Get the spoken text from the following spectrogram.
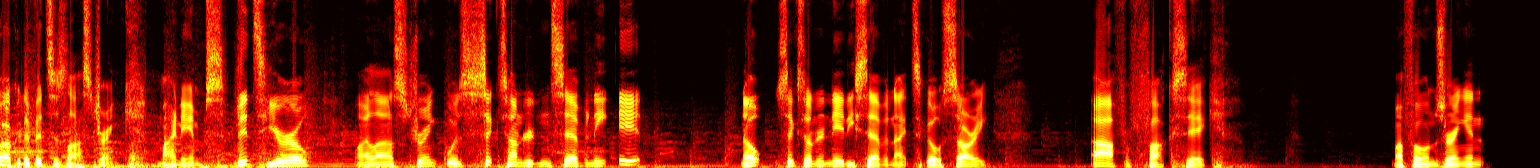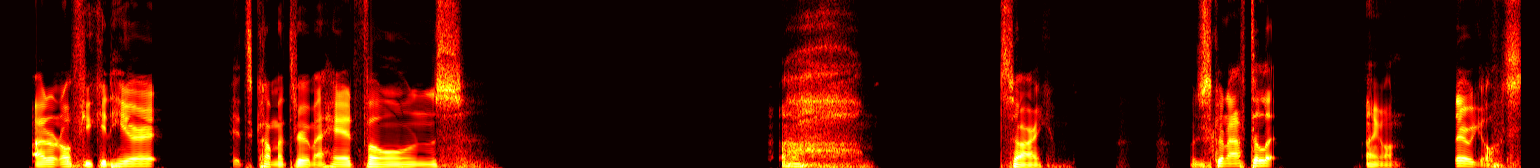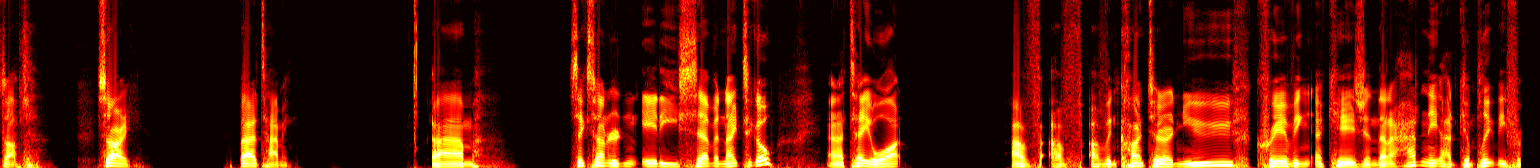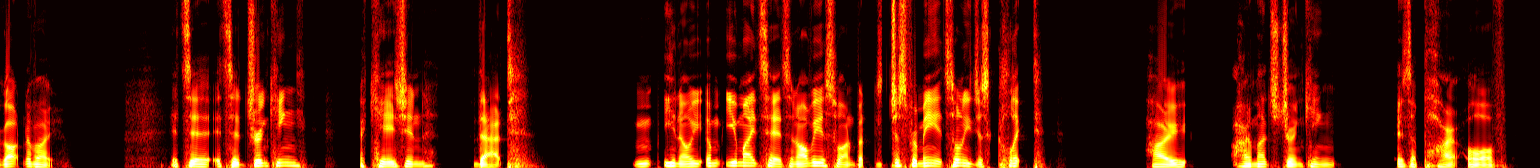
Welcome to Vince's Last Drink. My name's Vince Hero. My last drink was 678. Nope, 687 nights ago. Sorry. Ah, for fuck's sake. My phone's ringing. I don't know if you can hear it. It's coming through my headphones. Oh, sorry. I'm just gonna have to let. Hang on. There we go. Stopped. Sorry. Bad timing. Um, 687 nights ago, and I tell you what, I've I've I've encountered a new craving occasion that I hadn't had completely forgotten about. It's a it's a drinking occasion that you know um, you might say it's an obvious one, but just for me, it's only just clicked how how much drinking is a part of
